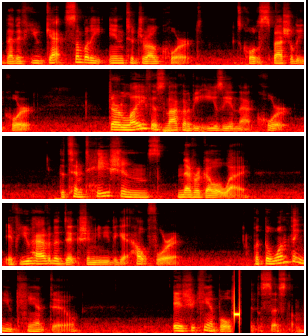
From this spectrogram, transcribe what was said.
that if you get somebody into drug court, it's called a specialty court, their life is not going to be easy in that court. The temptations never go away. If you have an addiction, you need to get help for it. But the one thing you can't do is you can't bullshit the system.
